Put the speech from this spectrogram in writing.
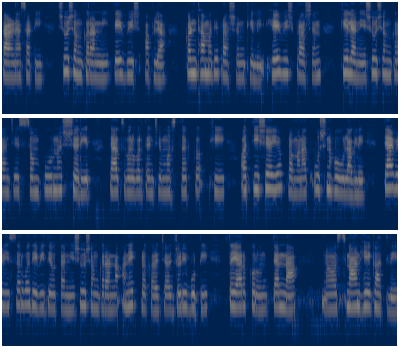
टाळण्यासाठी शिवशंकरांनी ते विष आपल्या कंठामध्ये प्राशन केले. हे विष प्राशन केल्याने शिवशंकरांचे संपूर्ण शरीर त्याचबरोबर त्यांचे मस्तक ही अतिशय प्रमाणात उष्ण होऊ लागले. त्यावेळी सर्व देवी देवतांनी शिवशंकरांना अनेक प्रकारच्या जडीबुटी तयार करून त्यांना स्नान हे घातले.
